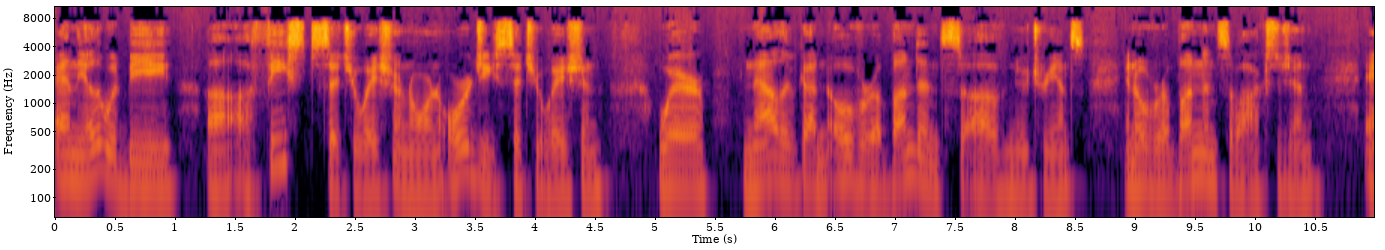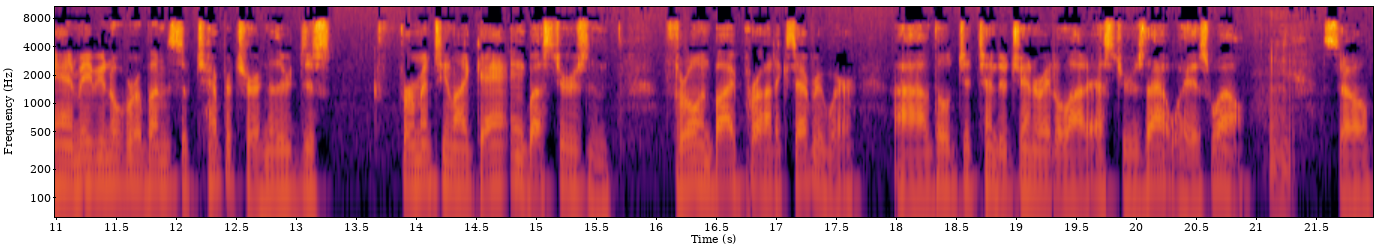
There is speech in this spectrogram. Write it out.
And the other would be uh, a feast situation or an orgy situation where now they've got an overabundance of nutrients, an overabundance of oxygen, and maybe an overabundance of temperature. And they're just fermenting like gangbusters and throwing byproducts everywhere. Uh, they'll j- tend to generate a lot of esters that way as well. So,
